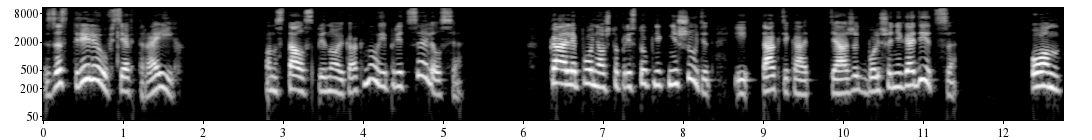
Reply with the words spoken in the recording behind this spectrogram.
застрелю всех троих». Он стал спиной к окну и прицелился. Калли понял, что преступник не шутит, и тактика оттяжек больше не годится. Он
